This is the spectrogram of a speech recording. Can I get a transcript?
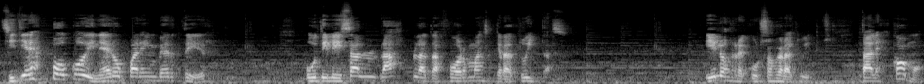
Si tienes poco dinero para invertir, utiliza las plataformas gratuitas y los recursos gratuitos, tales como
